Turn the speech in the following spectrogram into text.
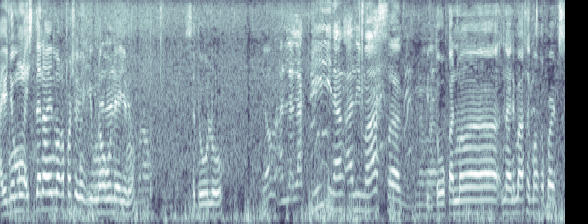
Ayun yung mga isda namin mga kaparts. Yung, yung nahuli yun oh. Sa dulo. Yung ang lalaki ng alimasag. Pintukan mga nalimasag mga kaparts.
